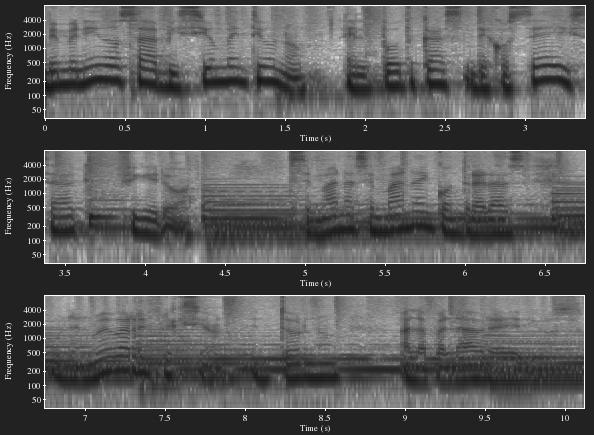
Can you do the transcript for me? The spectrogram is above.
Bienvenidos a Visión 21, el podcast de José Isaac Figueroa. Semana a semana encontrarás una nueva reflexión en torno a la palabra de Dios.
